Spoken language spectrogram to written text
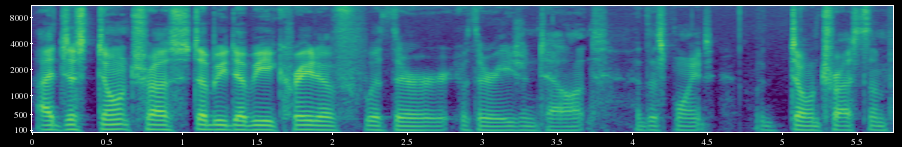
I just don't trust WWE creative with their with their Asian talent at this point. Don't trust them.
